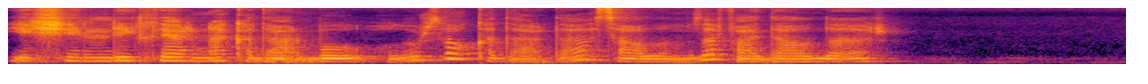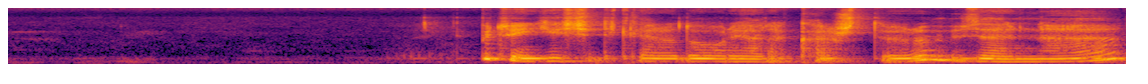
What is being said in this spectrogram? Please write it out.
Yeşillikler ne kadar bol olursa o kadar da sağlığımıza faydalıdır. Bütün yeşillikleri doğrayarak karıştırıyorum. Üzerine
